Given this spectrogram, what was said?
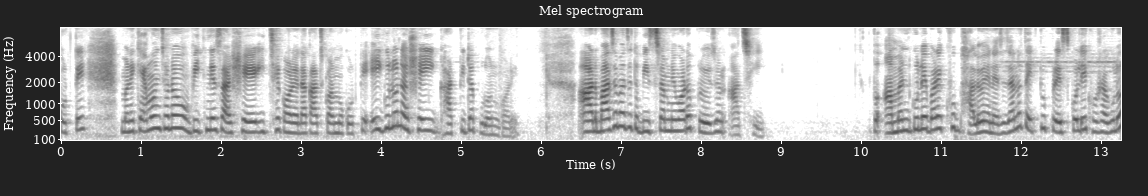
করতে মানে কেমন যেন উইকনেস আসে, ইচ্ছে করে না কাজকর্ম করতে, এইগুলো না সেই ঘাটতিটা পূরণ করে। আর মাঝে মাঝে তো বিশ্রাম নেওয়ারও প্রয়োজন আছেই। তো আমন্ডগুলো এবারে খুব ভালো এনেছে। জানো তো, একটু প্রেস করলেই খোসাগুলো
